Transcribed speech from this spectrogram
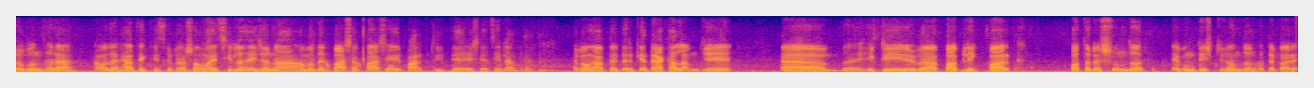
তো বন্ধুরা, আমাদের হাতে কিছুটা সময় ছিল, এই জন্য আমাদের বাসার পাশে পার্কটিতে এসেছিলাম এবং আপনাদেরকে দেখালাম যে একটি পাবলিক পার্ক কতটা সুন্দর এবং দৃষ্টিনন্দন হতে পারে।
